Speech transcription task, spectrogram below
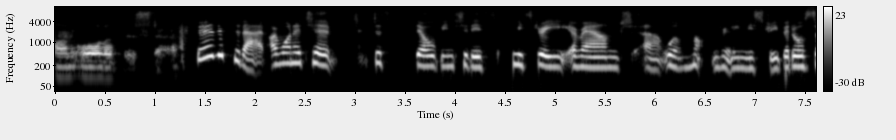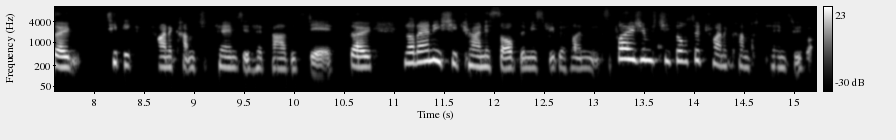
on all of this stuff. Further to that, I wanted to just delve into this mystery around, uh, well, not really mystery, but also Tippy trying to come to terms with her father's death. So not only is she trying to solve the mystery behind the explosion, but she's also trying to come to terms with what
